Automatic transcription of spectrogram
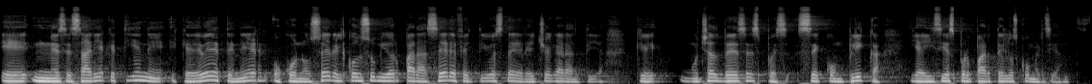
eh, necesaria que tiene y que debe de tener o conocer el consumidor para hacer efectivo este derecho de garantía, que muchas veces pues, se complica y ahí sí es por parte de los comerciantes.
